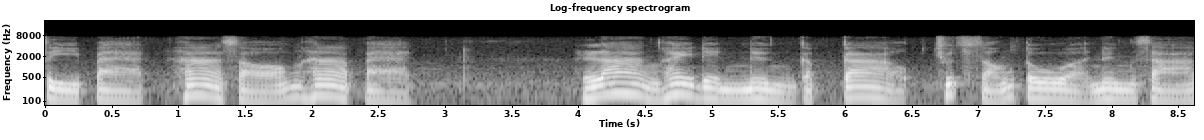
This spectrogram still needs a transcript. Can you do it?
สี่แปดห้าสองห้าแปดล่างให้เด่นหนึ่งกับเก้าชุดสองตัวหนึ่งสาม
